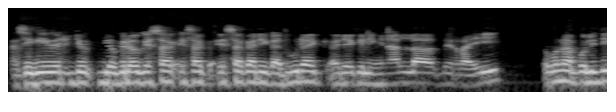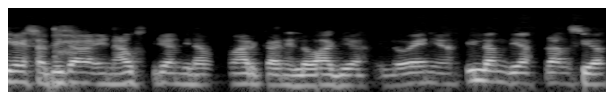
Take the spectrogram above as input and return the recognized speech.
así que yo, yo, creo que esa, esa, esa caricatura habría que eliminarla de raíz. Es una política que se aplica en Austria, en Dinamarca, en Eslovaquia, en Eslovenia, Finlandia, Francia,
